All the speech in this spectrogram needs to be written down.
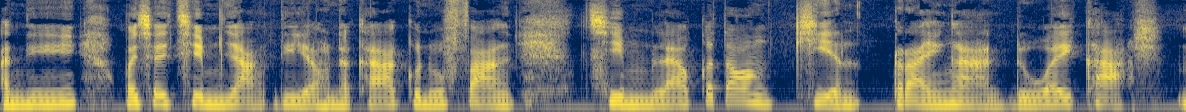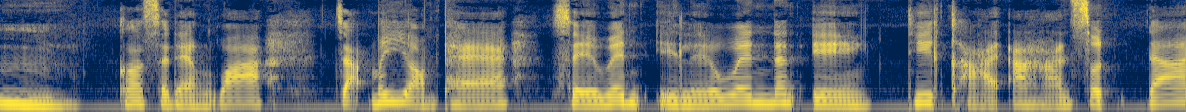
อันนี้ไม่ใช่ชิมอย่างเดียวนะคะ คุณผู้ฟังชิมแล้วก็ต้องเขียนรายงานด้วยค่ะ อืม ก็แสดงว่าจะไม่ยอมแพ้เซเว่นอีเลเว่นนั่นเอง ที่ขายอาหารสดได้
